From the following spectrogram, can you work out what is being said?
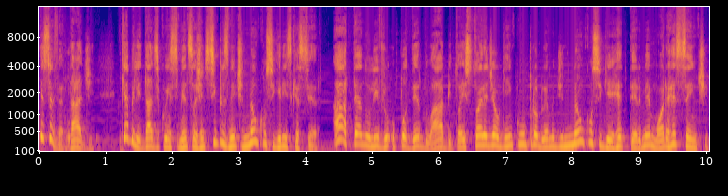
Isso é verdade? Que habilidades e conhecimentos a gente simplesmente não conseguiria esquecer? Há até no livro O Poder do Hábito a história de alguém com o problema de não conseguir reter memória recente,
